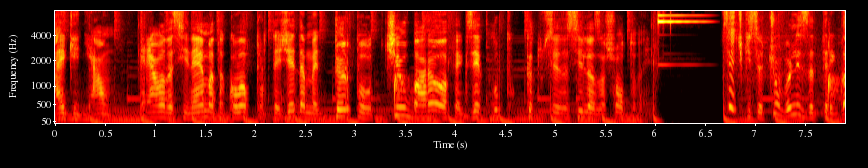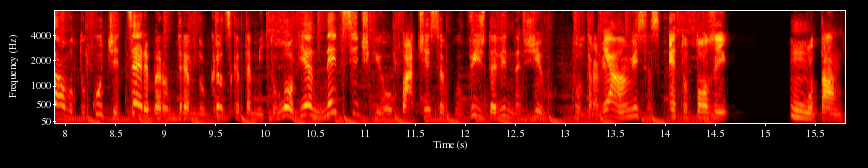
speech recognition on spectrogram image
Това е гениално. Трябва да си наема такова протеже да ме дърпа от чилбара в екзе клуб, като се засиля за шотове. Всички са чували за треглавото куче Цербер от древногръцката митология, не всички обаче са го виждали на живо. Поздравявам ви с ето този мутант.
